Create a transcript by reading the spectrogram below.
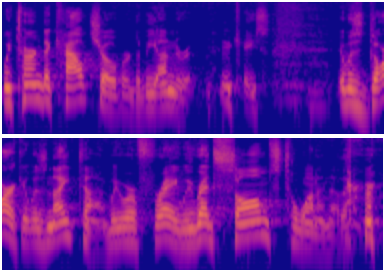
We turned the couch over to be under it in case it was dark, it was nighttime. We were afraid. We read Psalms to one another.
